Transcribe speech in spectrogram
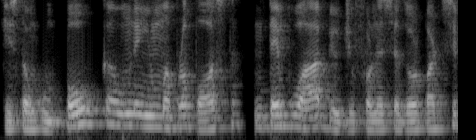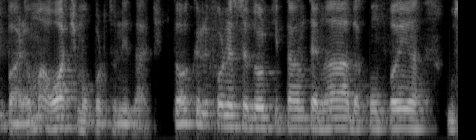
que estão com pouca ou nenhuma proposta em tempo hábil de o fornecedor participar. É uma ótima oportunidade. Então, aquele fornecedor que está antenado, acompanha os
